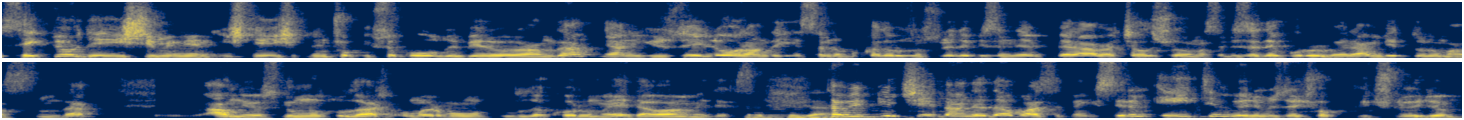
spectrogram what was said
sektör değişiminin, iş değişikliğinin çok yüksek olduğu bir oranda yani %50 oranda insanın bu kadar uzun sürede bizimle beraber çalışıyor olması bize de gurur veren bir durum aslında. Anlıyoruz ki mutlular. Umarım o mutluluğu da korumaya devam ederiz. Tabii bir şeyden de daha bahsetmek isterim. Eğitim yönümüz de çok güçlüydü.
